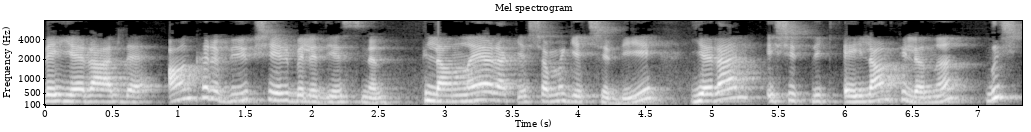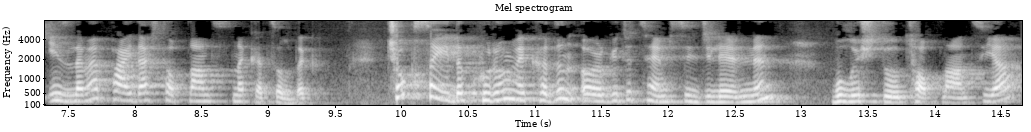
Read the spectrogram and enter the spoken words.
ve yerelde Ankara Büyükşehir Belediyesi'nin planlayarak yaşama geçirdiği yerel eşitlik eylem planı dış izleme paydaş toplantısına katıldık. Çok sayıda kurum ve kadın örgütü temsilcilerinin buluştuğu toplantıya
